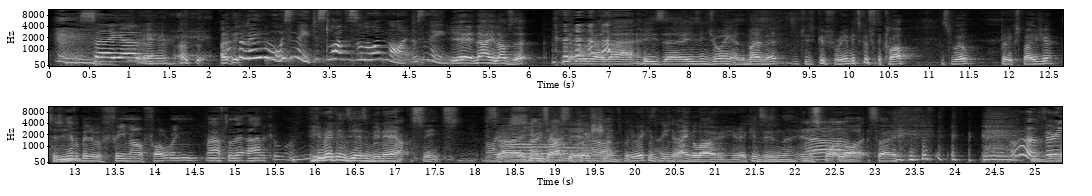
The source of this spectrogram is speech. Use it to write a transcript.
So, um, I th- I think- unbelievable, isn't he? Just loves the limelight, doesn't he? yeah, no, he loves it. Don't worry about that. He's, uh, he's enjoying it at the moment, which is good for him. It's good for the club as well. Bit of exposure. Does he have a bit of a female following after that article? He reckons he hasn't been out since. Oh, so yes. he was Okay, asked the yeah, questions, alright. but he reckons he's been laying low. He reckons he's in the in the Ah. spotlight. So Oh, very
